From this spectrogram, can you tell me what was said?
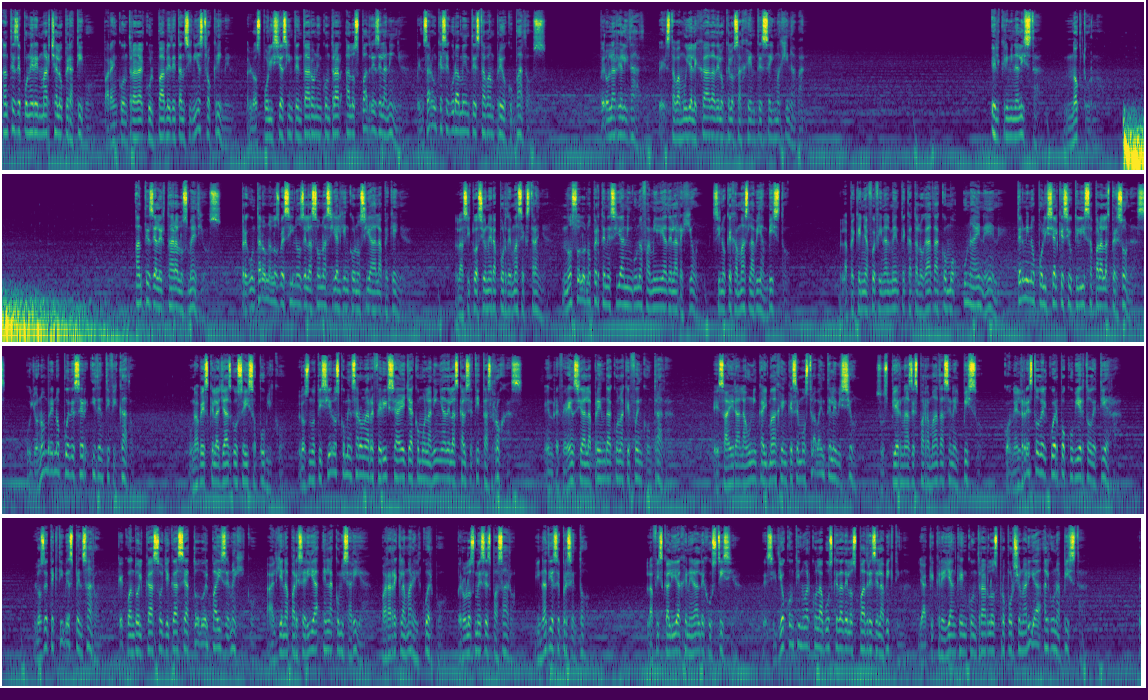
Antes de poner en marcha el operativo para encontrar al culpable de tan siniestro crimen, los policías intentaron encontrar a los padres de la niña. Pensaron que seguramente estaban preocupados pero la realidad estaba muy alejada de lo que los agentes se imaginaban. El criminalista nocturno. Antes de alertar a los medios, preguntaron a los vecinos de la zona si alguien conocía a la pequeña. La situación era por demás extraña. No solo no pertenecía a ninguna familia de la región, sino que jamás la habían visto. La pequeña fue finalmente catalogada como una NN, término policial que se utiliza para las personas cuyo nombre no puede ser identificado. Una vez que el hallazgo se hizo público, los noticieros comenzaron a referirse a ella como la niña de las calcetitas rojas, en referencia a la prenda con la que fue encontrada. Esa era la única imagen que se mostraba en televisión, sus piernas desparramadas en el piso, con el resto del cuerpo cubierto de tierra. Los detectives pensaron que cuando el caso llegase a todo el país de México, alguien aparecería en la comisaría para reclamar el cuerpo, pero los meses pasaron y nadie se presentó. La Fiscalía General de Justicia decidió continuar con la búsqueda de los padres de la víctima, ya que creían que encontrarlos proporcionaría alguna pista.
